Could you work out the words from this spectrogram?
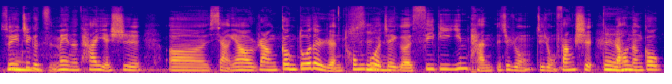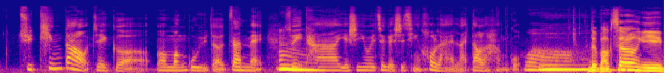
所以这个姊妹呢，她也是呃想要让更多的人通过是这个 CD 音盘的这种这种方式，对然后能够 去听到这个呃蒙古语的赞美，嗯所以她也是因为这个事情后来来到了韩国。哇， 근데 막상 이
